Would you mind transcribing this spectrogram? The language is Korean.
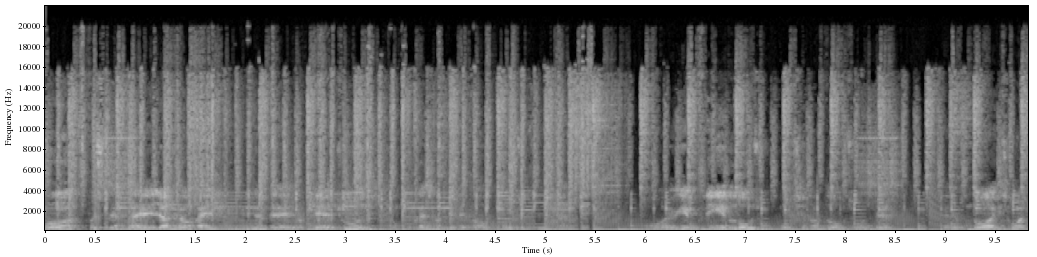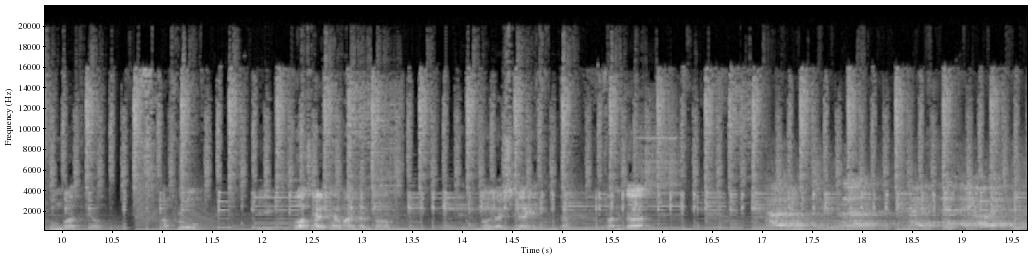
스포 스포츠센터에 1년 회원가입 있는데 이렇게 좋은 경기까지 갖게 돼서 너무 좋습니다. 어, 여기 분위기도 너무 좋고 시설도 너무 좋은데 네, 운동하기 정말 좋은 것 같아요. 앞으로 이 쿠퍼 잘 사용하면서 네, 운동 열심히 하겠습니다. 감사합니다. 다음 질문 라이트 에어의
